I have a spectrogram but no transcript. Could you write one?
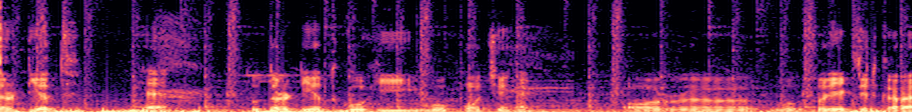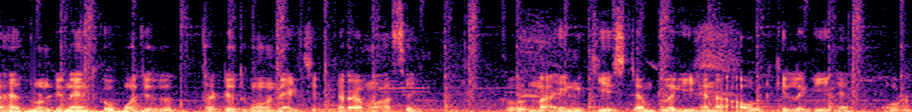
थर्टियथ है तो थर्टियथ को ही वो पहुँचे हैं। और वो सॉरी एग्ज़िट करा है ट्वेंटी नाइन्थ को पहुँचे तो थर्टियथ को उन्होंने एग्ज़िट करा है वहाँ से। तो ना इनकी स्टैंप लगी है, ना आउट की लगी है और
